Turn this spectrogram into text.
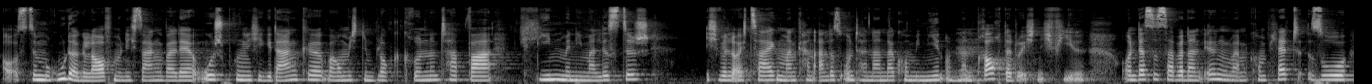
aus dem Ruder gelaufen, würde ich sagen, weil der ursprüngliche Gedanke, warum ich den Blog gegründet habe, war clean, minimalistisch. Ich will euch zeigen, man kann alles untereinander kombinieren und man mhm. braucht dadurch nicht viel. Und das ist aber dann irgendwann komplett so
